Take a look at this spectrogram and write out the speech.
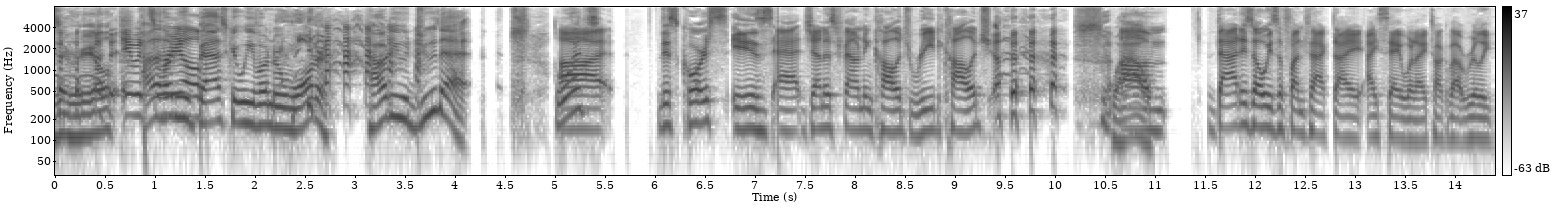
is it real? it was How the hell do you basket weave underwater? How do you do that? What? Uh, this course is at Jenna's founding college, Reed College. Wow. Um, that is always a fun fact I, I say when I talk about really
